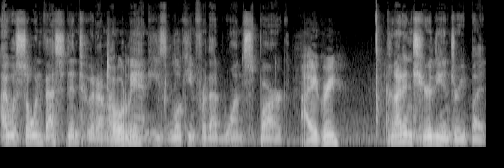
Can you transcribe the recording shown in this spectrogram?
I was so invested into it. I'm Totally. like, man, he's looking for that one spark, I agree. And I didn't cheer the injury, but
